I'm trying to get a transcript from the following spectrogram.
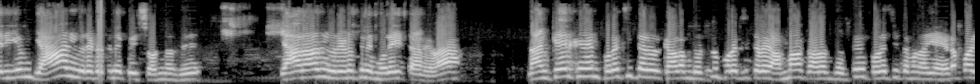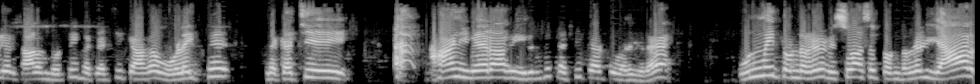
தெரியும்? யார் இவரிடத்துல போய் சொன்னது? யாராவது இவரிடத்துல முறையிட்டார்களா? நான் கேட்கிறேன் புரட்சி தலைவர் காலம் தொட்டு புரட்சி தலைவர் அம்மா காலம் தொட்டு புரட்சி தமிழர் ஐயா எடப்பாடியார் காலம் தொட்டு இந்த கட்சிக்காக உழைத்து இந்த கட்சியை ஆணி வேறாக இருந்து கட்சி காத்து வருகிற உண்மை தொண்டர்கள் விசுவாச தொண்டர்கள் யார்?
